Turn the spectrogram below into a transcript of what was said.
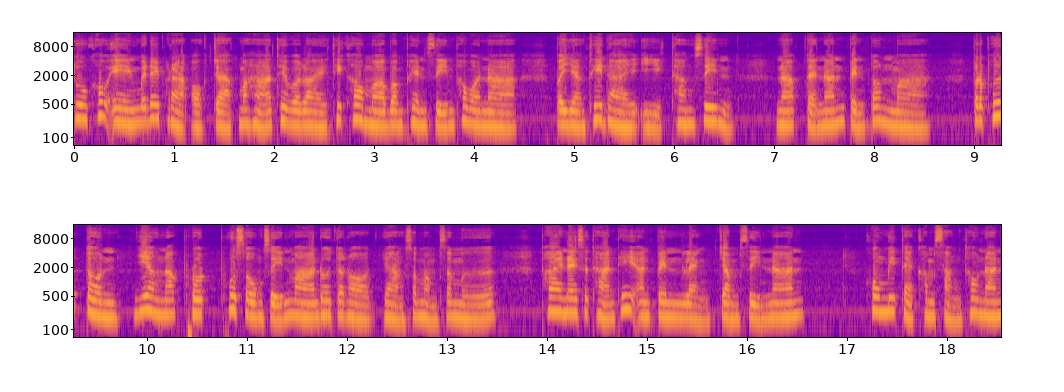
ตัวเขาเองไม่ได้พระออกจากมหาเทวไลที่เข้ามาบำเพ็ญศีลภาวนาไปยังที่ใดอีกทั้งสิ้น นับแต่นั้นเป็นต้นมา ประพฤติตนเยี่ยงนักพรตผู้ทรงศีลมาโดยตลอดอย่างสม่ำเสมอ ภายในสถานที่อันเป็นแหล่งจำศีลนั้น คงมีแต่คำสั่งเท่านั้น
